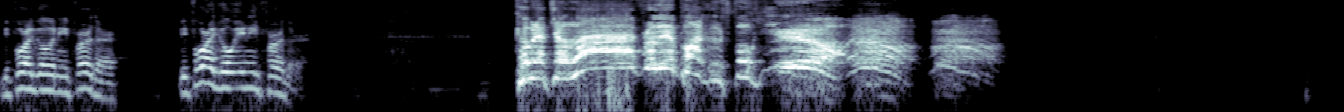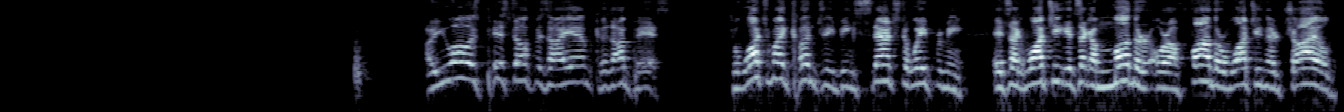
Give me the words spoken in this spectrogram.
Before I go any further, before I go any further, coming at you live from the apocalypse, folks. Yeah. Are you all as pissed off as I am? Because I'm pissed. To watch my country being snatched away from me, it's like watching, it's like a mother or a father watching their child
